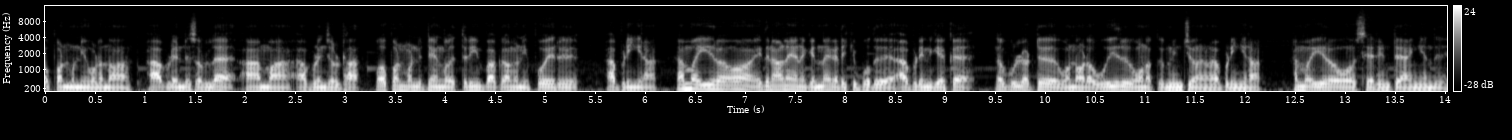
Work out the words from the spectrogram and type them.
ஓப்பன் பண்ணி விடணும் அப்படின்ட்டு சொல்ல ஆமாம் அப்படின்னு சொல்கிறான் ஓப்பன் பண்ணிவிட்டு எங்களை திரும்பி பார்க்காம நீ போயிரு. அப்படிங்கிறான். நம்ம ஹீரோவும் இதனால எனக்கு என்ன கிடைக்க போகுது? அப்படின்னு கேட்க இந்த புல்லட்டு உன்னோட உயிர் உனக்கு மிஞ்சும் அப்படிங்கிறான். நம்ம ஹீரோவும் சரின்ட்டு அங்கேருந்து.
